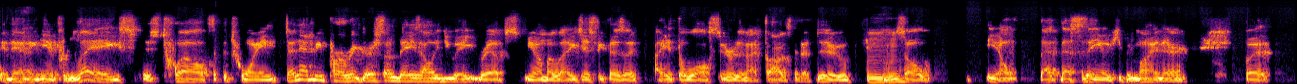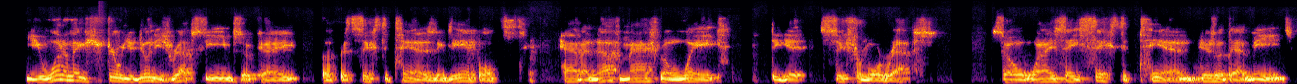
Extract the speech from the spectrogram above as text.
And then again for legs is 12 to 20. Doesn't have to be perfect. There's some days I only do eight reps, you know, on my legs just because I, I hit the wall sooner than I thought I was going to do. Mm-hmm. So, you know, that that's the thing you want to keep in mind there. But you want to make sure when you're doing these rep schemes, okay, if it's six to 10 as an example, have enough maximum weight to get six or more reps. So when I say six to 10, here's what that means.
